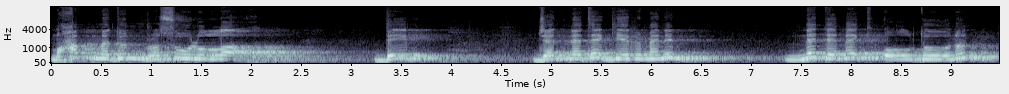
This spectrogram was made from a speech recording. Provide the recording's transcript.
Muhammedun Resulullah deyip cennete girmenin ne demek olduğunun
